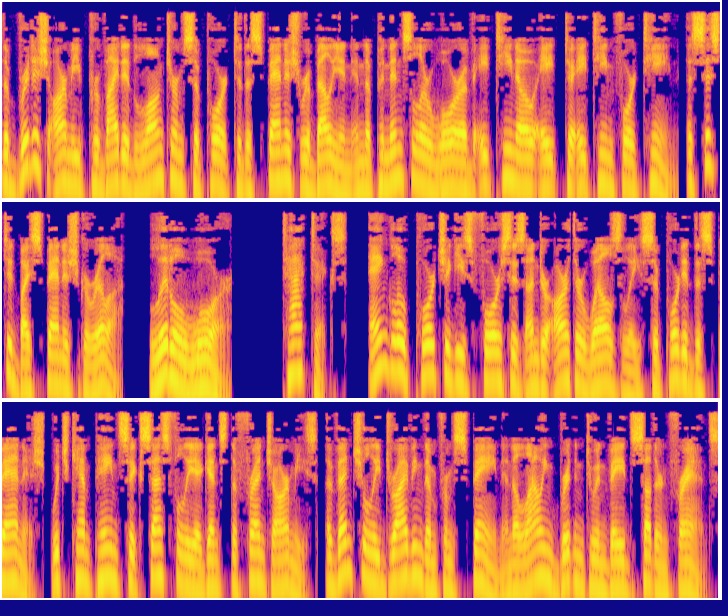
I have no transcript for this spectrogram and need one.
The British Army provided long-term support to the Spanish rebellion in the Peninsular War of 1808–1814, assisted by Spanish guerrilla Little War tactics. Anglo-Portuguese forces under Arthur Wellesley supported the Spanish, which campaigned successfully against the French armies, eventually driving them from Spain and allowing Britain to invade southern France.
